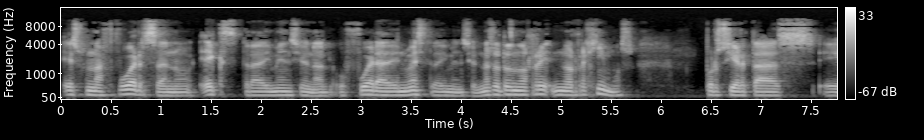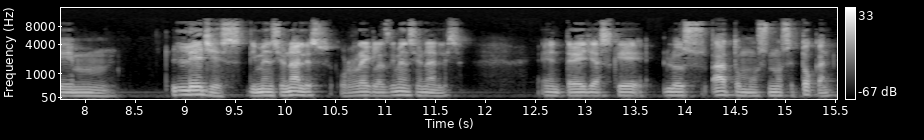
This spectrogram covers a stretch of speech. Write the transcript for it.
es una fuerza ¿no? extradimensional o fuera de nuestra dimensión. Nosotros nos, regimos por ciertas em, leyes dimensionales o reglas dimensionales, entre ellas que los átomos no se tocan.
